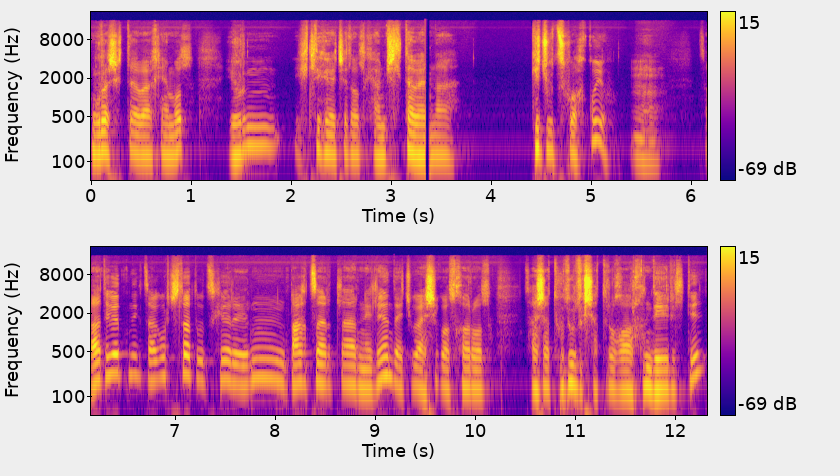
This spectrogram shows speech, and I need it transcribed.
үр ашигтай байх юм бол ер нь эхлэх ажил бол их амжилттай байна гэж үзэх байхгүй юу? За тэгээд нэг загварчлаад үзэхээр ер нь баг зардлаар нэлээд ажгүй ашиг болохоор бол цаашаа төлөвлөх шат руугаа орхон дээр л. Тий.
